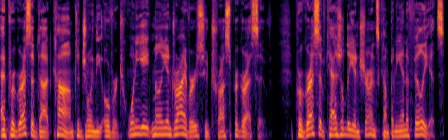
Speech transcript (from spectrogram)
at progressive.com to join the over 28 million drivers who trust Progressive. Progressive Casualty Insurance Company and Affiliates.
